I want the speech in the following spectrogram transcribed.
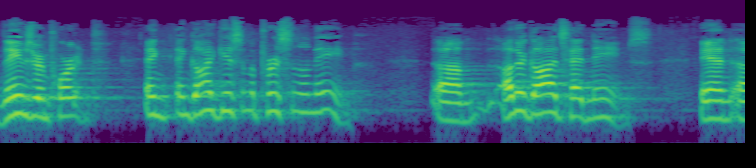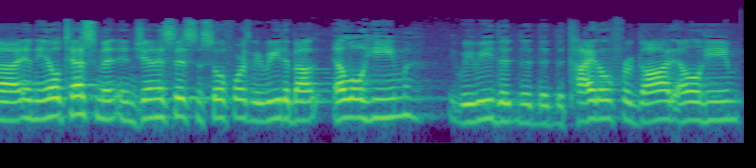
Names are important. And, and God gives them a personal name. Um, other gods had names. And uh, in the Old Testament, in Genesis and so forth, we read about Elohim. We read the, the, the title for God, Elohim.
